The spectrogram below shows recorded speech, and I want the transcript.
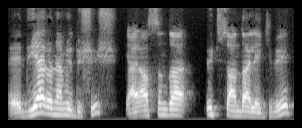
E, diğer önemli düşüş yani aslında 3 sandalye gibi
